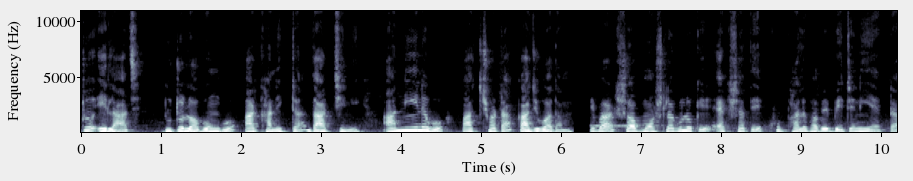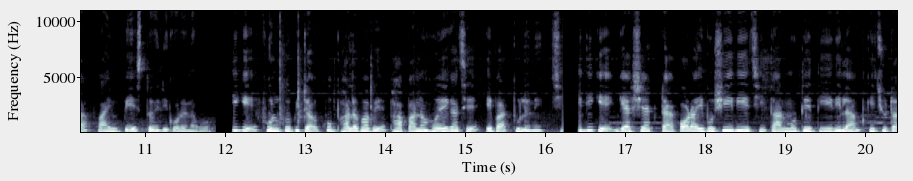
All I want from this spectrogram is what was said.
দুটো এলাচ, দুটো লবঙ্গ আর খানিকটা দারচিনি আর নিয়ে নেব পাঁচ ছটা কাজু বাদাম। এবার সব মশলাগুলোকে একসাথে খুব ভালোভাবে বেটে নিয়ে একটা ফাইন পেস্ট তৈরি করে নেব। এদিকে ফুলকপিটাও খুব ভালোভাবে ভাপানো হয়ে গেছে, এবার তুলে নিচ্ছি। এদিকে গ্যাসে একটা কড়াই বসিয়ে দিয়েছি, তার মধ্যে দিয়ে দিলাম কিছুটা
